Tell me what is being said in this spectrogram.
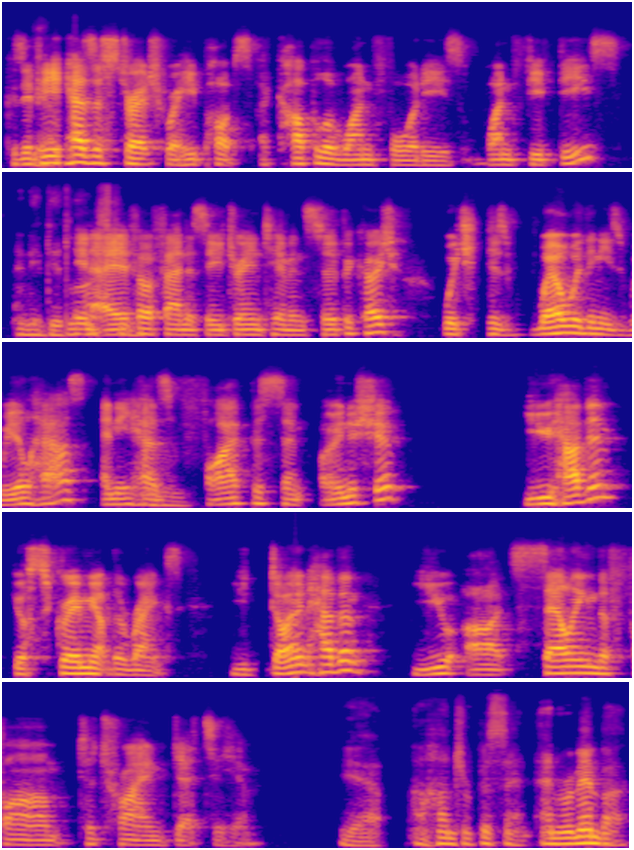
Because if he has a stretch where he pops a couple of 140s, 150s And he did in year. AFL Fantasy Dream Team and Supercoach, which is well within his wheelhouse, and he Mm. has 5% ownership, you have him, you're screaming up the ranks. You don't have him, you are selling the farm to try and get to him. Yeah, 100%. And remember,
